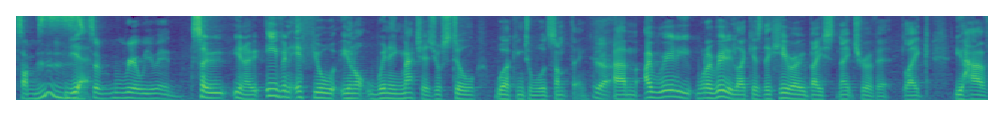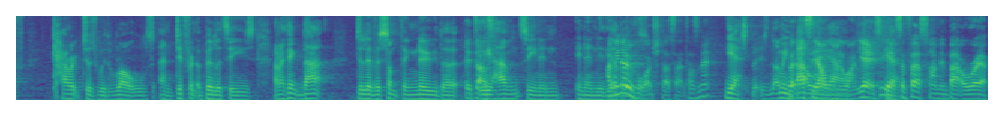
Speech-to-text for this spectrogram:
some zzz Yeah. to reel you in. so you know even if you're you're not winning matches you're still working towards something Yeah. um, i really what i really like is the hero based nature of it like you have characters with roles and different abilities and i think that delivers something new that we haven't seen in in any of the I mean, other ones. Overwatch does that, doesn't it? yes but i mean But that's the Royale, only one. Yeah, it's, yeah. it's the first time in Battle Royale.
